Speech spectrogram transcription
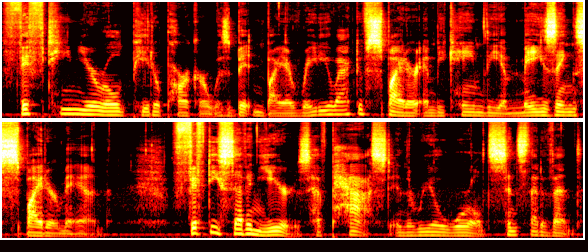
15 year old Peter Parker was bitten by a radioactive spider and became the amazing Spider Man. 57 years have passed in the real world since that event.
